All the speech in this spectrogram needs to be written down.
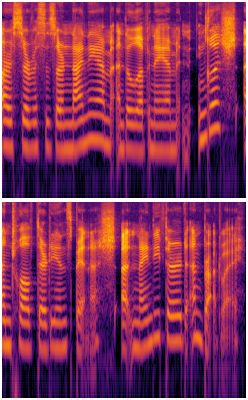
Our services are 9 a.m. and 11 a.m. in English and 12:30 in Spanish at 93rd and Broadway.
